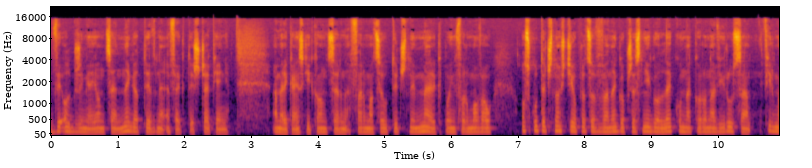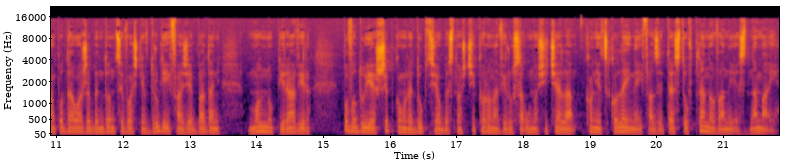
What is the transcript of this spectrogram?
wyolbrzymiające negatywne efekty szczepień. Amerykański koncern farmaceutyczny Merck poinformował o skuteczności opracowywanego przez niego leku na koronawirusa. Firma podała, że będący właśnie w drugiej fazie badań molnupiravir powoduje szybką redukcję obecności koronawirusa u nosiciela. Koniec kolejnej fazy testów planowany jest na maj.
